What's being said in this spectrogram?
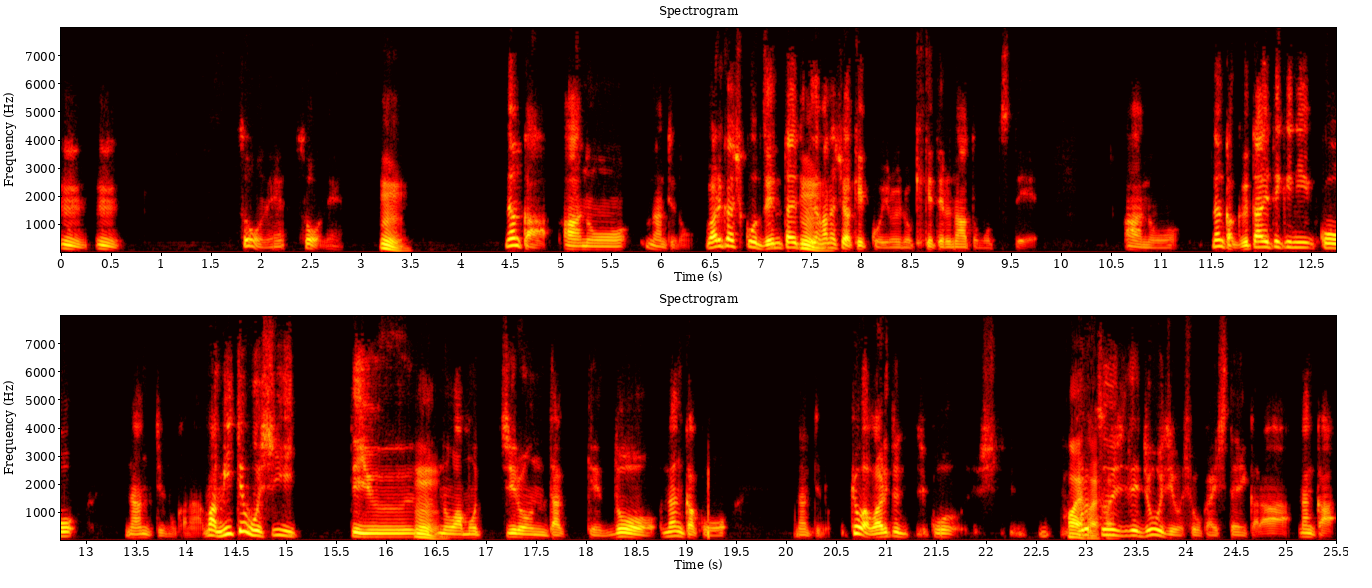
うん、うん。そうね、そうね。うん。なんか、あの、なんていうの、わりかしこう全体的な話は結構いろいろ聞けてるなと思ってて、あの、なんか具体的にこう、なんていうのかな、まあ見てほしいっていうのはもちろんだけど、なんかこう、なんていうの、今日は割とこう、しこはいはいはいれを通じてジョージを紹介したいから、なんか、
